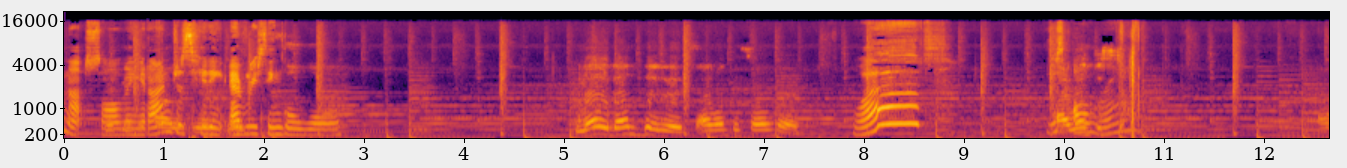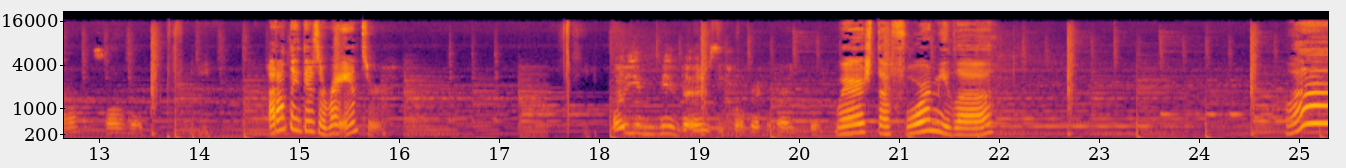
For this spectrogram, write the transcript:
I'm not solving it. I'm just hitting every single wall. No, don't do this. I want to solve it. What? this I all want to wrong? I want to solve it. I don't think there's a right answer. What do you mean there is no right answer? Where's the formula? What?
